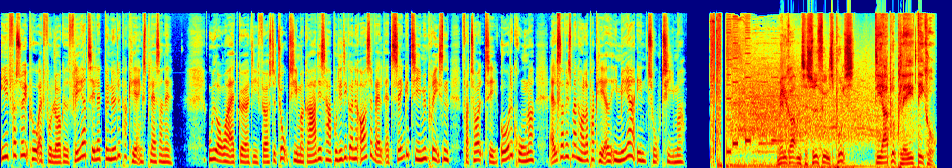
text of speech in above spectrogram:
i et forsøg på at få lokket flere til at benytte parkeringspladserne. Udover at gøre de første to timer gratis, har politikerne også valgt at sænke timeprisen fra 12 til 8 kroner, altså hvis man holder parkeret i mere end to timer. Velkommen til Sydfyns Puls, Diablo Play DK.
